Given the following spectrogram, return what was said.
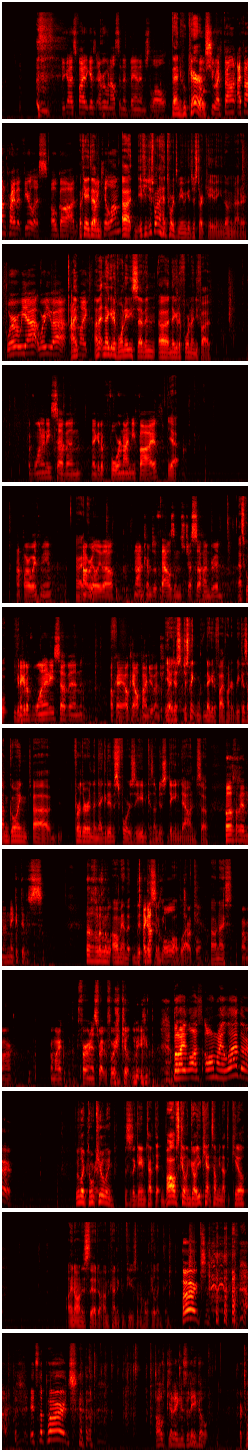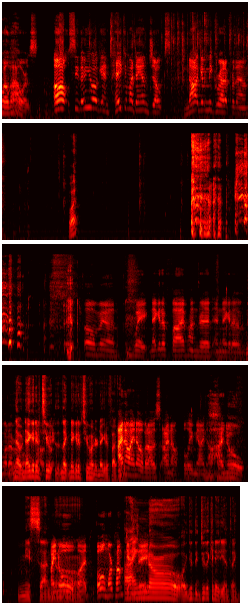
If you guys fight, it gives everyone else an advantage. Lol. then who cares? Oh shoot! I found I found Private Fearless. Oh god. Okay, Do I kill him? Uh, if you just want to head towards me, we could just start caving. It doesn't matter. Where are we at? Where are you at? I'm, like I'm at negative 187, uh, negative 495. 187, negative 495. Yeah. Not far away from you. All right. Not cool. really though. Not in terms of thousands, just a hundred. That's cool. You can, Negative 187. Okay, okay, I'll find you eventually. Yeah, just just think negative 500 because I'm going uh further in the negatives for Z because I'm just digging down. So. Further in the negatives. Oh man, th- th- I got this is the gonna be coal all black. charcoal. Oh nice. from our from our furnace right before he killed me. but I lost all my leather. They're like no killing. This is a game type that involves killing. girl. You can't tell me not to kill. And honestly, I don't. I'm kind of confused on the whole killing thing. Purge! it's the purge! All killing is legal. For 12 hours. Oh, see, there you go again. Taking my damn jokes, not giving me credit for them. What? Oh, man. Wait, negative 500 and negative whatever. no, Oh, negative two, okay. like negative 200, negative 500. I know, I know, but I was, I know. Believe me, I know, I know. Misa, I know, bud. Oh, more pumpkins, I eh? know. Do the do the Canadian thing.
